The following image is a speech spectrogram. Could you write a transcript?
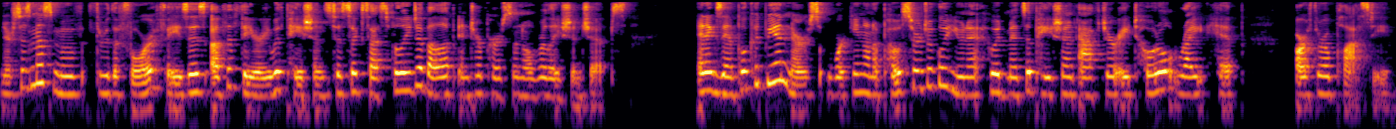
nurses must move through the four phases of the theory with patients to successfully develop interpersonal relationships. An example could be a nurse working on a post-surgical unit who admits a patient after a total right hip arthroplasty.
